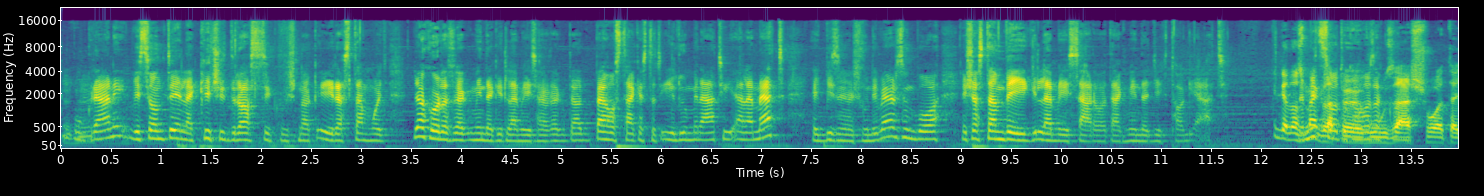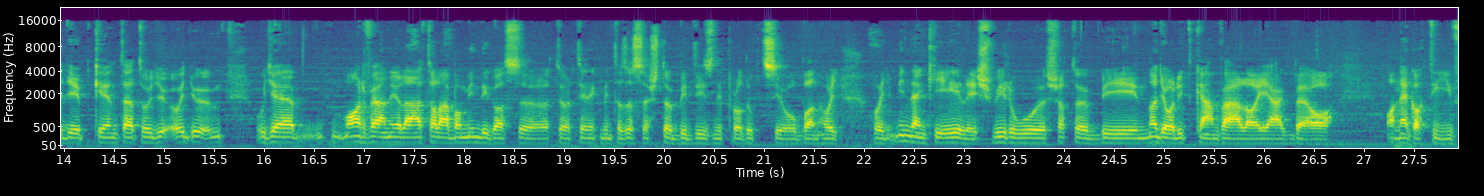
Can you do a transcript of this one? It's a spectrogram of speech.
uh-huh. ugrálni, viszont tényleg kicsit drasztikusnak éreztem, hogy gyakorlatilag mindenkit lemészároltak, de behozták ezt az Illuminati elemet egy bizonyos univerzumból, és aztán végig lemészárolták mindegyik tagját. Igen, az meglepő húzás akkor? volt egyébként, tehát hogy, hogy ugye Marvelnél általában mindig az történik, mint az összes többi Disney produkcióban, hogy, hogy mindenki él és virul, stb. Nagyon ritkán vállalják be a, a negatív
